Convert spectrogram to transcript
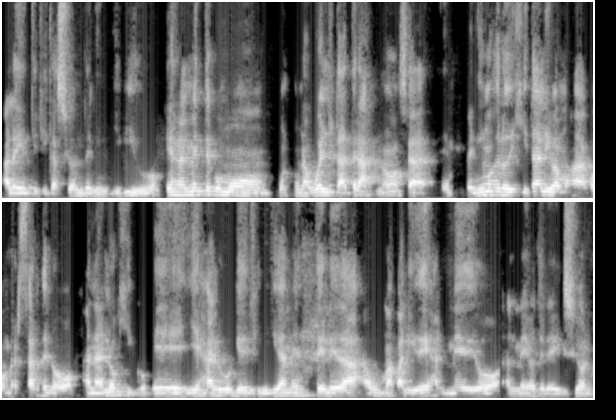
a la identificación del individuo, es realmente como una vuelta atrás, ¿no? O sea, em, venimos de lo digital y vamos a conversar de lo analógico, eh, y es algo que definitivamente le da aún más validez al medio, al medio de televisión.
